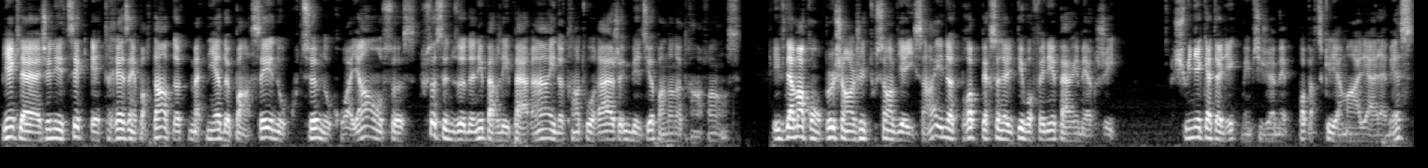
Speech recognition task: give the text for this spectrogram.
Bien que la génétique est très importante, notre manière de penser, nos coutumes, nos croyances, tout ça, ça nous a donné par les parents et notre entourage immédiat pendant notre enfance. Évidemment qu'on peut changer tout ça en vieillissant et notre propre personnalité va finir par émerger. Je suis né catholique, même si j'aimais pas particulièrement aller à la messe.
